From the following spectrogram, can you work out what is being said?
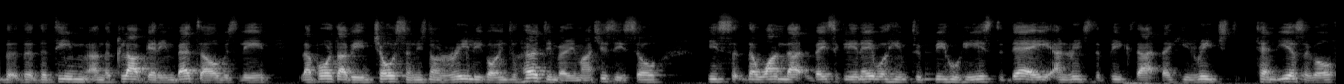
the, the, the team and the club getting better. Obviously Laporta being chosen is not really going to hurt him very much is he? So he's the one that basically enabled him to be who he is today and reach the peak that, that he reached 10 years ago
